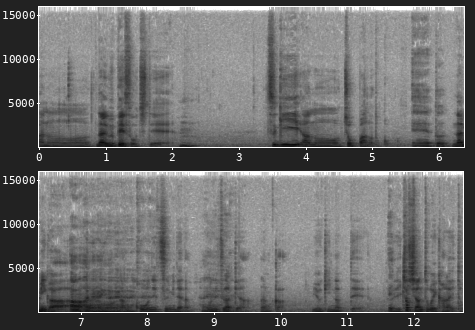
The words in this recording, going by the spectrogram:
あのーだいぶペース落ちてうん。次あのーチョッパーのとこ。えっ、ー、と？ナミがあはいはいはいはいあのなんか高熱みたいなはい高熱だっけな？なんか病気になってそれでのとこ行かないと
